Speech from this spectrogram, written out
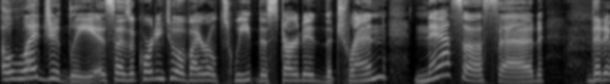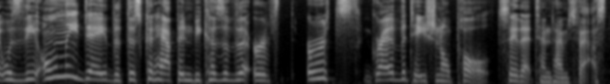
allegedly it says according to a viral tweet that started the trend, NASA said that it was the only day that this could happen because of the Earth, Earth's gravitational pull. Say that 10 times fast.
